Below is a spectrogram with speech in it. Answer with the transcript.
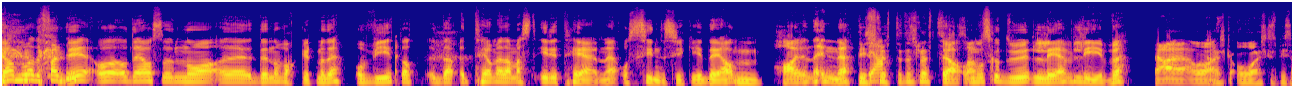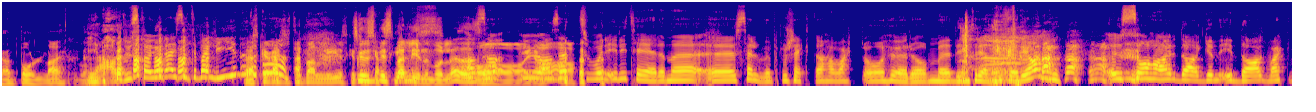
ja, nå er det ferdig, og, og det er også noe, eh, det er noe vakkert med det. Å vite at det, til og med de mest irriterende og sinnssyke ideene Mm. har en ende. De Ja. slutter til slutt. Ja, og sant? nå skal du leve livet. Ja, ja, å, jeg skal, å, jeg skal spise en bolle etterpå. Ja, du skal jo reise til Berlin Jeg skal reise til Berlin. Skal du spise berlinerbolle? Er Altså, Å, ja. Uansett hvor irriterende uh, selve prosjektet har vært å høre om uh, din trening før jobb, uh, så har dagen i dag vært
